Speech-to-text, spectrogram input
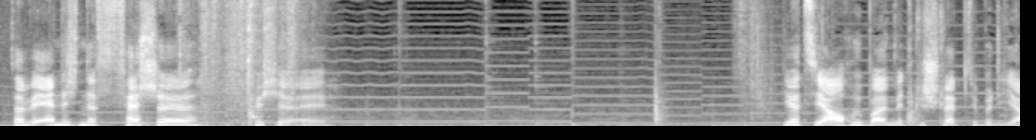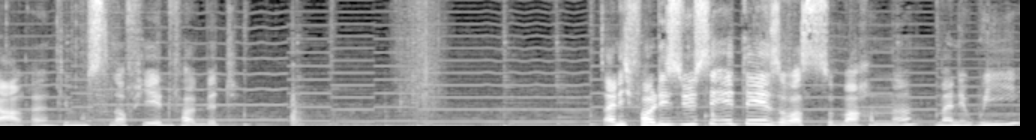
Jetzt haben wir endlich eine fesche Küche, ey. Die hat sie auch überall mitgeschleppt über die Jahre. Die mussten auf jeden Fall mit. Ist eigentlich voll die süße Idee, sowas zu machen, ne? Meine Wii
